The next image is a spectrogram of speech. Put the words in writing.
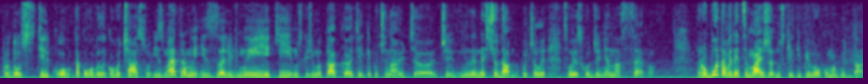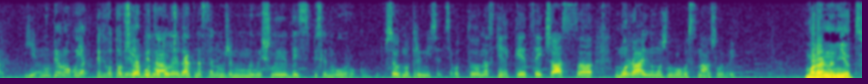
впродовж стілького такого великого часу із метрами, із людьми, які, ну скажімо так, е, тільки починають е, чи не- нещодавно почали своє сходження на сцену. Робота ведеться майже ну скільки півроку, мабуть, да, є. Ну півроку як підготовча Як робота, підготовча, але да. так на сцену вже ми вийшли десь після нового року. Все одно три місяці. От наскільки цей час морально можливо виснажливий? Морально нет.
